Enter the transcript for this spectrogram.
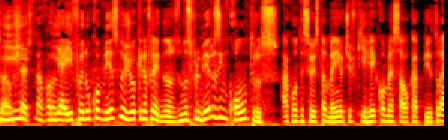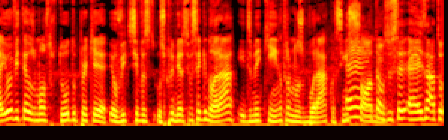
Tá, o E, chat tá falando. e aí foi no começo do jogo que eu falei, nos, nos primeiros encontros aconteceu isso também, eu tive que recomeçar o capítulo. Aí eu evitei os monstros tudo, porque eu vi que se você- os primeiros, se você ignorar, eles meio que entram nos buracos assim e É, somem. então, se você, é exato.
